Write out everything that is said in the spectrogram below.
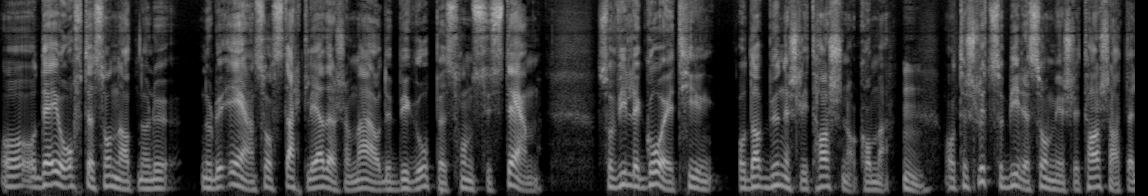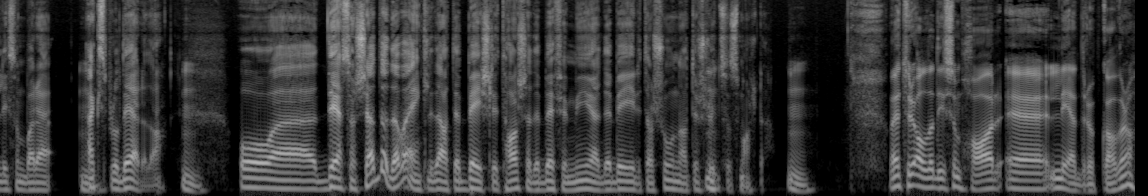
Og, og det er jo ofte sånn at når du, når du er en så sterk leder som meg, og du bygger opp et sånt system, så vil det gå i tid, og da begynner slitasjen å komme. Mm. Og til slutt så blir det så mye slitasje at det liksom bare eksploderer, da. Mm. Og eh, det som skjedde, det var egentlig det at det ble slitasje, det ble for mye, det ble irritasjoner, til slutt så smalt det. Og jeg tror alle de som har eh, lederoppgaver da,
